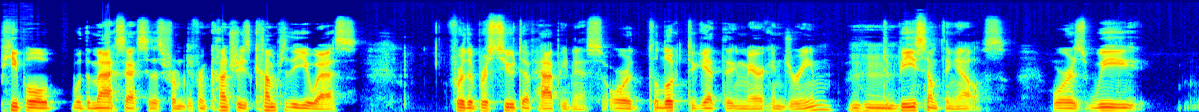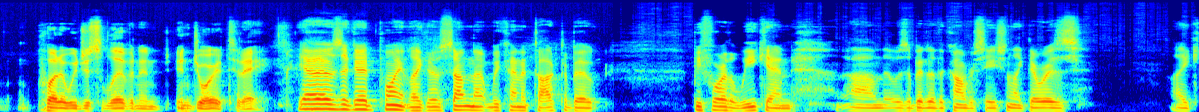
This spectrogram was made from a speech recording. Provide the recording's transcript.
people with the max access from different countries come to the U.S. for the pursuit of happiness or to look to get the American dream to be something else. Whereas we put it, we just live and enjoy it today. Yeah, that was a good point. Like it was something that we kind of talked about before the weekend. Um, that was a bit of the conversation. Like there was, like,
